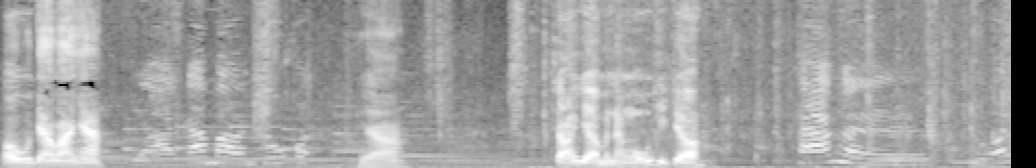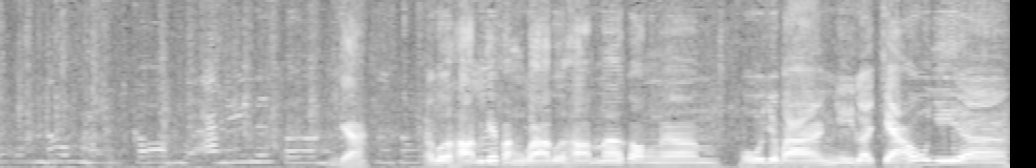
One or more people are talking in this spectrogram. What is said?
Ô con chào bà nha. Dạ, cảm ơn chú. ạ. dạ. Sáng giờ mình ăn uống gì chưa? Sáng nấu ăn nước cơm. dạ. À, bữa hổm cái phần quà bữa hổm á, con à, mua cho bà như là cháo với à,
